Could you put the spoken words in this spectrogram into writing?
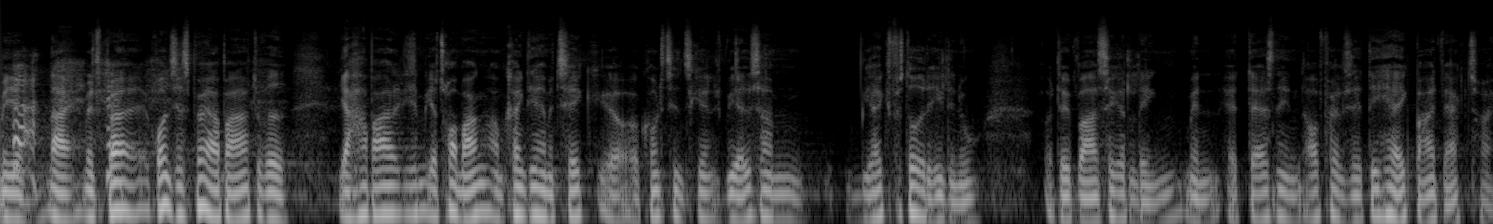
men ja, nej, men spørg, grunden til at spørge er bare, du ved, jeg har bare, ligesom, jeg tror mange omkring det her med tech og kunstig intelligens, vi alle sammen, vi har ikke forstået det helt endnu, og det var sikkert længe, men at der er sådan en opfattelse af, at det her er ikke bare et værktøj.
